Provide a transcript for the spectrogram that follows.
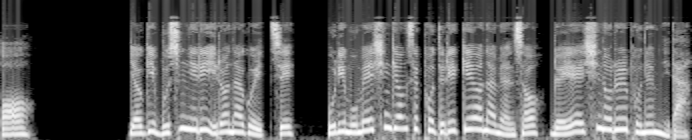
어. 여기 무슨 일이 일어나고 있지? 우리 몸의 신경세포들이 깨어나면서 뇌에 신호를 보냅니다.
